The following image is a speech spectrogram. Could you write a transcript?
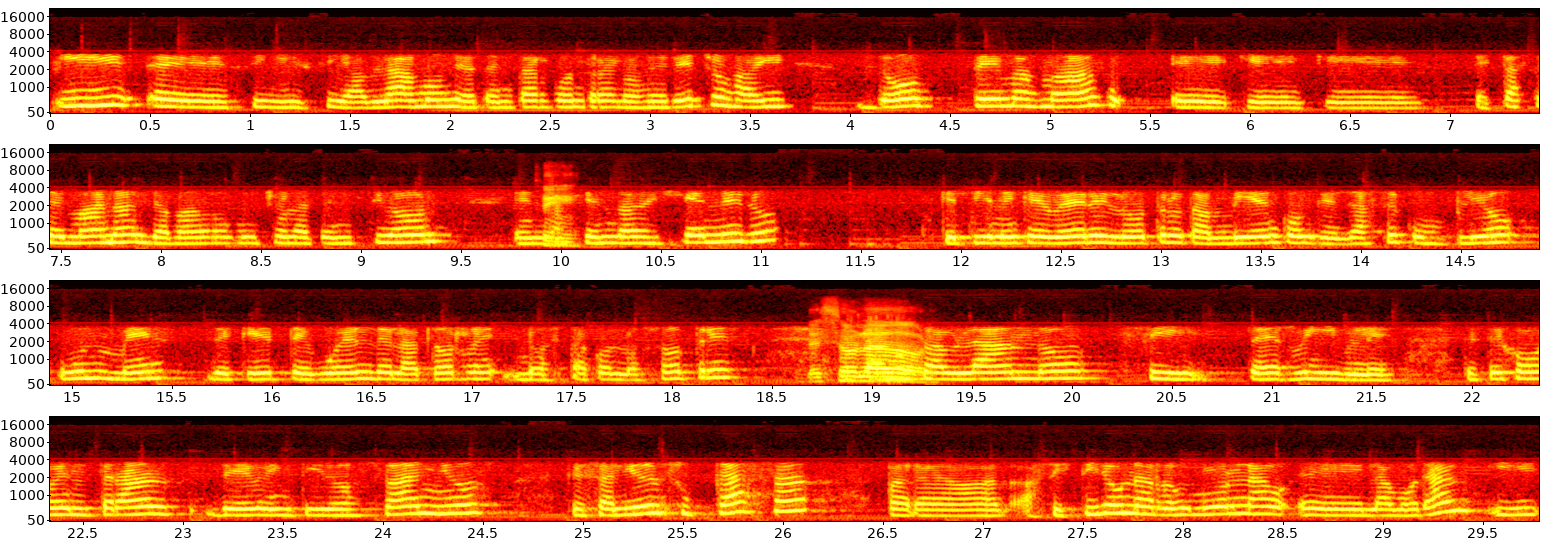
Y eh, si, si hablamos de atentar contra los derechos, hay dos temas más eh, que, que esta semana han llamado mucho la atención en la agenda de género, que tiene que ver el otro también con que ya se cumplió un mes de que Tehuel de la Torre no está con nosotros. Desolador. Estamos hablando, sí, terrible, de este joven trans de 22 años que salió de su casa para asistir a una reunión la- eh, laboral y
